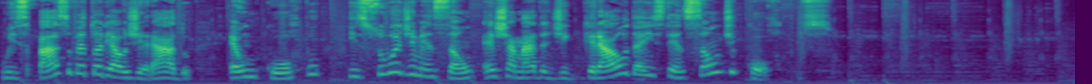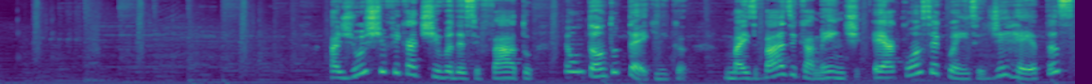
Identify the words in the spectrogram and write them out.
O espaço vetorial gerado é um corpo e sua dimensão é chamada de grau da extensão de corpos. A justificativa desse fato é um tanto técnica, mas basicamente é a consequência de retas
